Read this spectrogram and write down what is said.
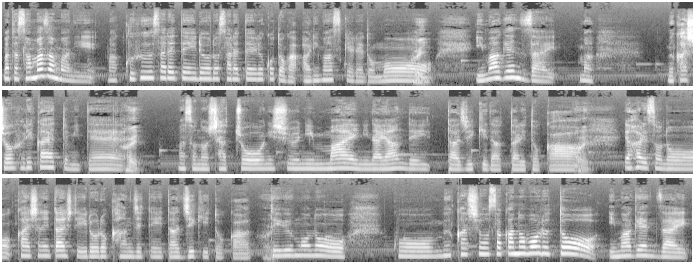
またさまざまに、まあ、工夫されていろいろされていることがありますけれども、はい。今現在、まあ、昔を振り返ってみて、はい、まあ、その社長に就任前に悩んでいた時期だったりとか、はい、やはりその会社に対していろいろ感じていた時期とかっていうものを、こう昔を遡ると今現在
